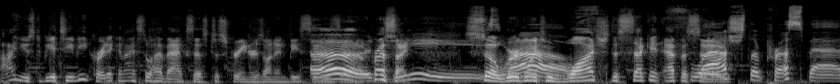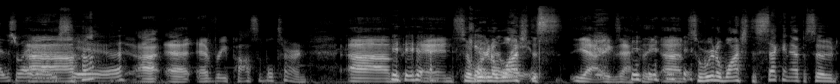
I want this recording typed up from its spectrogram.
I used to be a TV critic, and I still have access to screeners on NBC's uh, oh, press site. jeez. So we're going to watch the second episode Flash the press badge, why don't uh-huh, you? uh, at every possible turn. Um, and so we're gonna watch this. Yeah, exactly. um, so we're gonna watch the second episode.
